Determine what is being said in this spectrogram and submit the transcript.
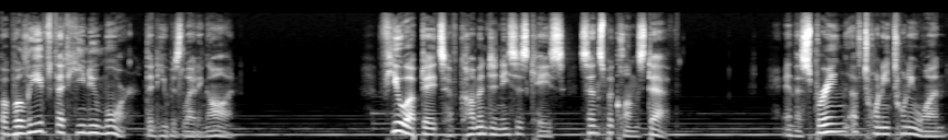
but believed that he knew more than he was letting on. Few updates have come in Denise's case since McClung's death. In the spring of 2021,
